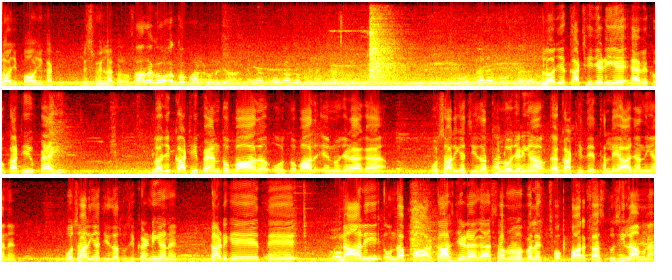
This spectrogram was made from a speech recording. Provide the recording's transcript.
ਲਓ ਜੀ, ਪਾਓ ਜੀ ਕਾਠੀ। ਬਿਸਮਿਲ੍ਲਾ ਕਰੋ। ਸਾਦਾ ਕੋ ਅੱਗੋਂ ਫੜ ਨੂੰ ਜਾ ਅੱਗੋਂ ਗਾ ਤਾਂ ਬੋਲਦਾ ਰਹਿ ਬੋਲਦਾ ਰਹਿ ਲਓ ਜੀ, ਕਾਠੀ ਜਿਹੜੀ ਹੈ, ਇਹ ਵੇਖੋ, ਕਾਠੀ ਪੈ ਗਈ। ਲਓ ਜੀ, ਕਾਠੀ ਪੈਣ ਤੋਂ ਬਾਅਦ, ਉਸ ਤੋਂ ਬਾਅਦ ਇਹਨੂੰ ਜਿਹੜਾ ਹੈਗਾ, ਉਹ ਸਾਰੀਆਂ ਚੀਜ਼ਾਂ ਥੱਲੋਂ ਜਿਹੜੀਆਂ ਕਾਠੀ ਦੇ ਥੱਲੇ ਆ ਜਾਂਦੀਆਂ ਨੇ। ਉਹ ਸਾਰੀਆਂ ਚੀਜ਼ਾਂ ਤੁਸੀਂ ਕੱਢਣੀਆਂ ਨੇ। ਕੱਢ ਕੇ ਤੇ ਨਾਲ ਹੀ ਉਹਦਾ ਭਾਰ ਭਾਰਕਾਸ ਜਿਹੜਾ ਹੈਗਾ, ਸਭ ਨਾਲੋਂ ਪਹਿਲੇ ਭਾਰ ਭਾਰਕਾਸ ਤੁਸੀਂ ਲਾਉਣਾ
